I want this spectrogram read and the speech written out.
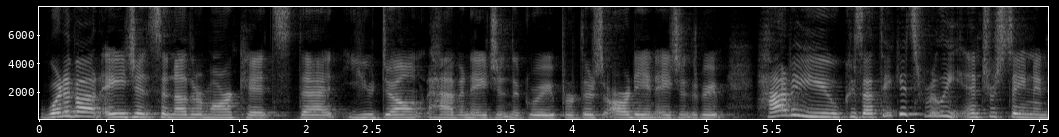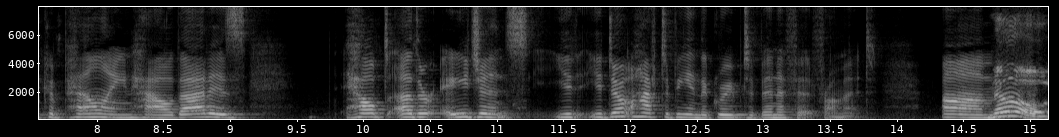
what about agents in other markets that you don't have an agent in the group or there's already an agent in the group? How do you because I think it's really interesting and compelling how that is helped other agents. You, you don't have to be in the group to benefit from it. Um, no,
